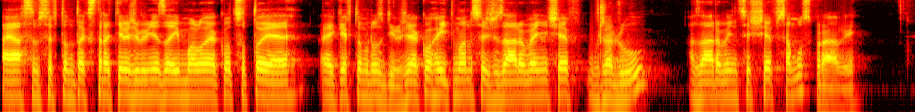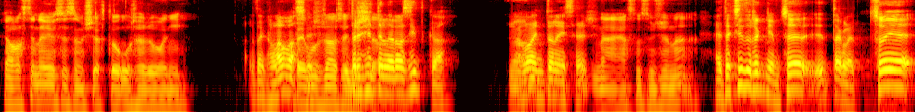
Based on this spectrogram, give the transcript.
A já jsem se v tom tak ztratil, že by mě zajímalo, jako co to je a jak je v tom rozdíl. Že jako hejtman seš zároveň šéf úřadu a zároveň seš šéf samozprávy. Já vlastně nevím, jestli jsem šéf toho úřadu ani. A tak hlava seš. možná ředitel. Držitel razítka. Já- Nebo ani to nejseš? Ne, já si myslím, že ne. A tak si to řekněme, co je, takhle, co je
